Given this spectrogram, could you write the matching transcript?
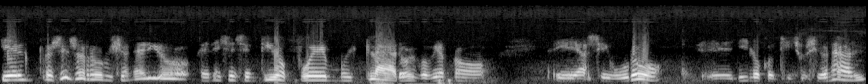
Y el proceso revolucionario en ese sentido fue muy claro, el gobierno eh, aseguró eh, el hilo constitucional.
